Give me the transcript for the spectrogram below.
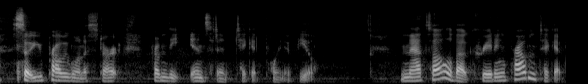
So you probably want to start from the incident ticket point of view. And that's all about creating a problem ticket.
